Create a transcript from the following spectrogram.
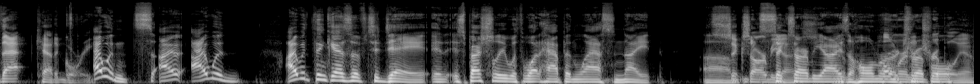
that category. I wouldn't. I I would. I would think as of today, especially with what happened last night, um, Six RBIs. six RBIs, Yeah. a homer, Homer a and a triple, triple, yeah.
